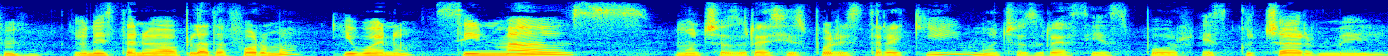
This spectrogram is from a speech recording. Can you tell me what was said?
en esta nueva plataforma. Y bueno, sin más, muchas gracias por estar aquí, muchas gracias por escucharme,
